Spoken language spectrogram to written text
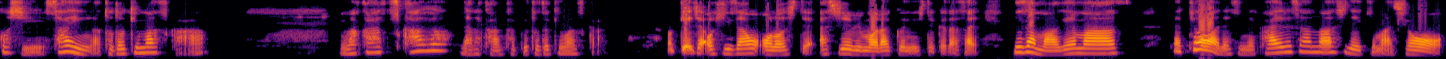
少しサインが届きますか？今から使うよ。なら感覚届きますか ?OK。じゃあお膝を下ろして足指も楽にしてください。膝も上げます。じゃ今日はですね、カエルさんの足で行きましょ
